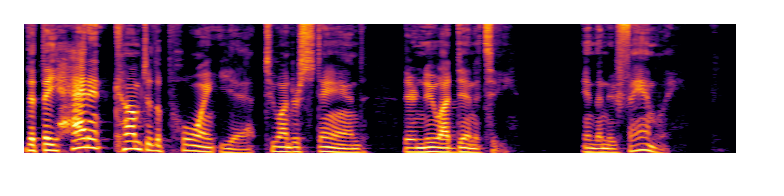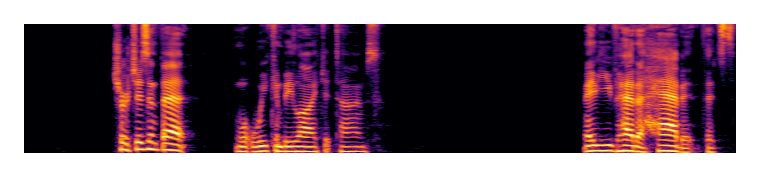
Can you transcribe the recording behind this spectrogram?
that they hadn't come to the point yet to understand their new identity in the new family. Church, isn't that what we can be like at times? Maybe you've had a habit that's,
